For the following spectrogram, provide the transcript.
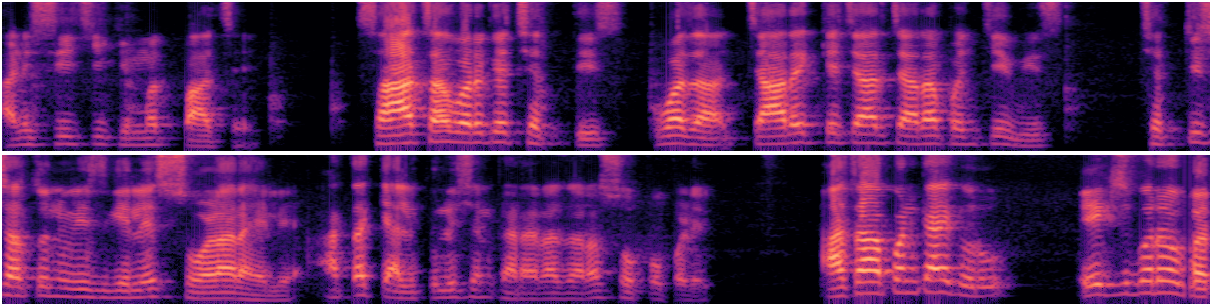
आणि सी ची किंमत पाच आहे. सहाचा वर्ग छत्तीस वजा चार एक चार चारा पंचवीस छत्तीसातून वीस गेले सोळा राहिले. आता कॅल्क्युलेशन करायला जरा सोपं पडेल. आता आपण काय करू? एक्स बरोबर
